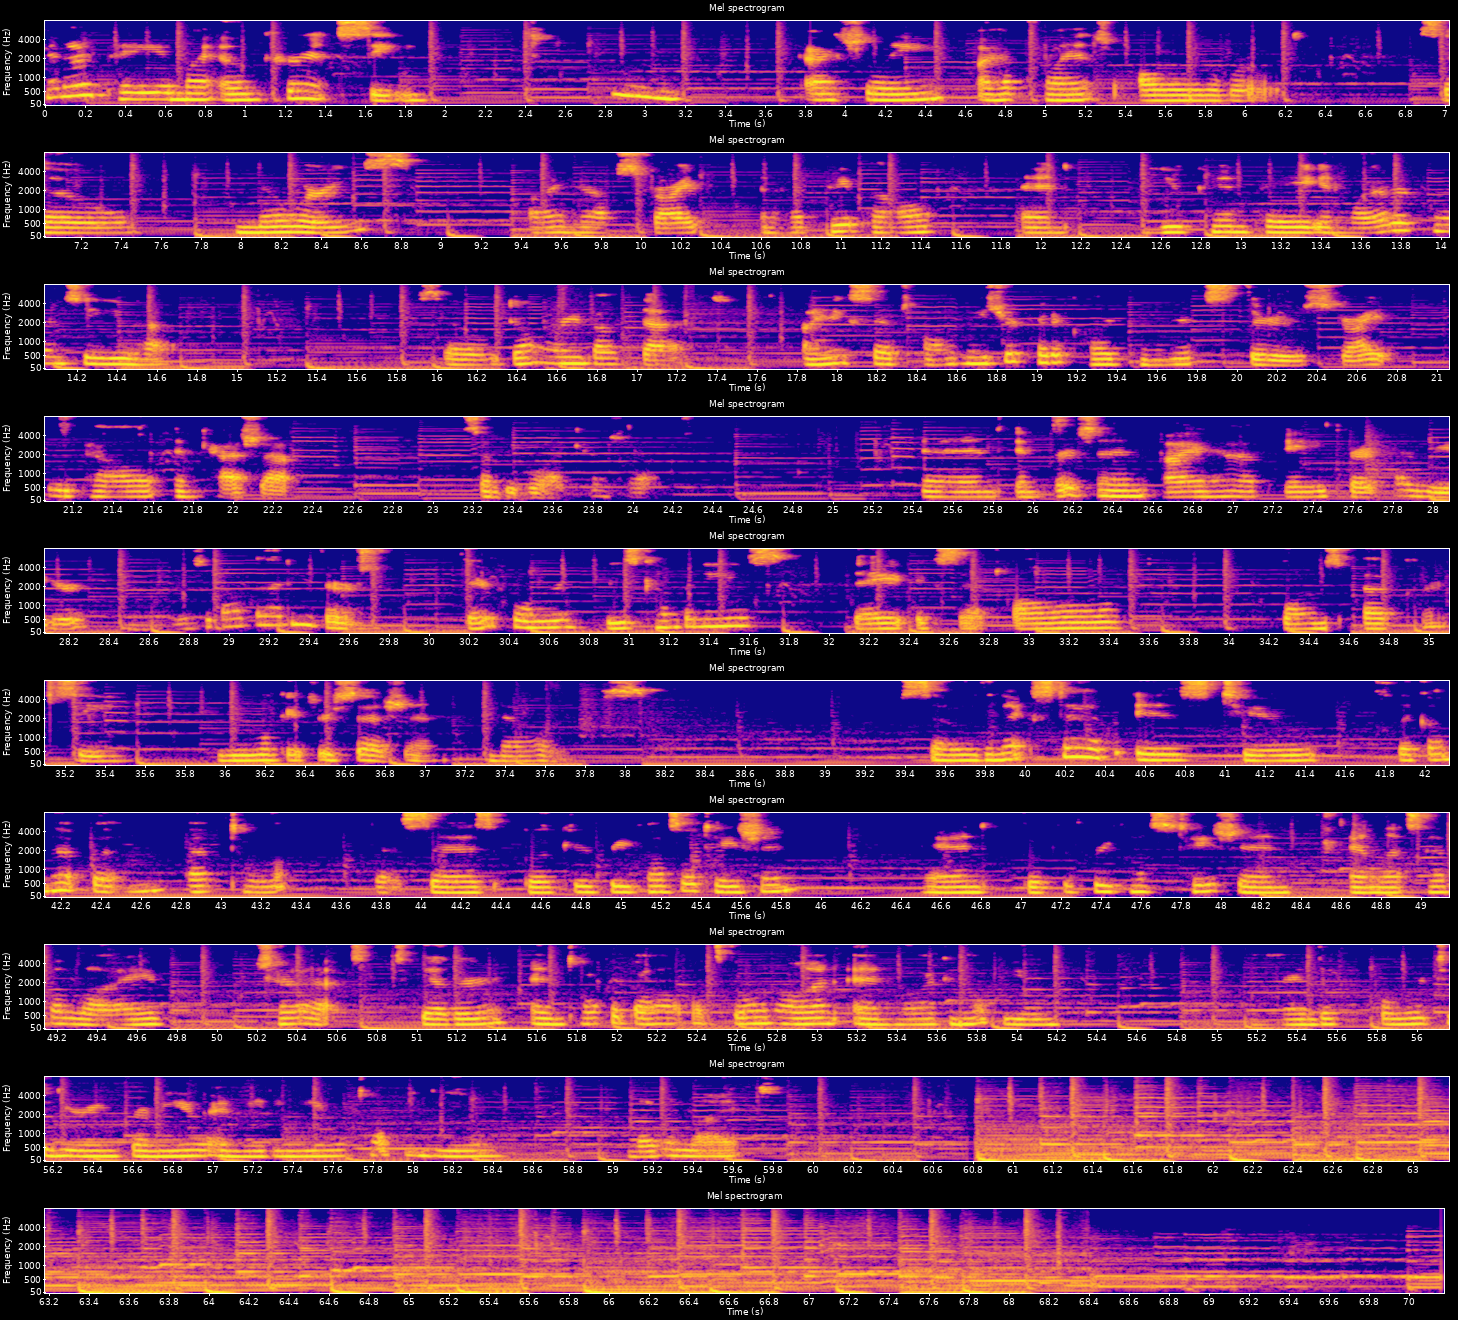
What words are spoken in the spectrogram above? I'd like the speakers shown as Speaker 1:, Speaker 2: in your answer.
Speaker 1: Can I pay in my own currency? Hmm. Actually, I have clients all over the world. So, no worries. I have Stripe and I have PayPal, and you can pay in whatever currency you have. So, don't worry about that. I accept all major credit card payments through Stripe, PayPal, and Cash App. Some people like Cash App. And in person, I have a credit card reader. No worries about that either. Therefore, these companies, they accept all forms of currency. You will get your session, no worries. So the next step is to click on that button up top that says book your free consultation and book your free consultation and let's have a live chat together and talk about what's going on and how I can help you. I look forward to hearing from you and meeting you talking to you. Love and light.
